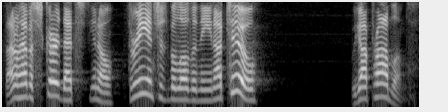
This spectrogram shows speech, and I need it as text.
if I don't have a skirt that's, you know, three inches below the knee, not two, we got problems.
